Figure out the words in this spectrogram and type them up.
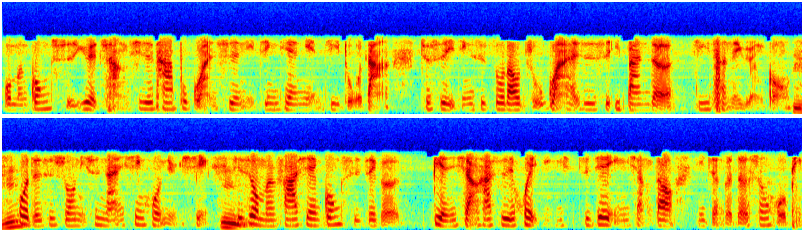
我们工时越长，其实他不管是你今天年纪多大，就是已经是做到主管，还是是一般的基层的员工，嗯、或者是说你是男性或女性，嗯、其实我们发现工时这个。变相它是会影直接影响到你整个的生活品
